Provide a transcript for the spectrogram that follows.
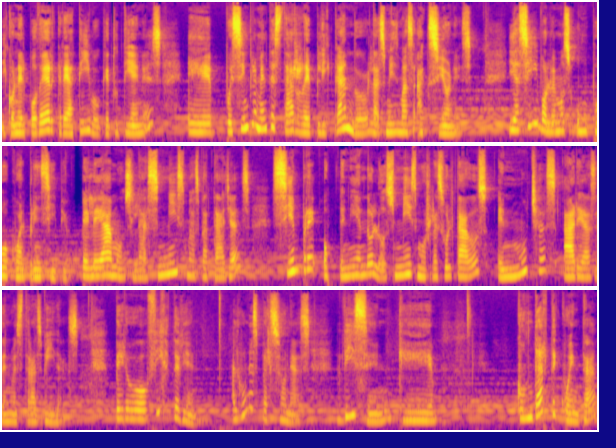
Y con el poder creativo que tú tienes, eh, pues simplemente estás replicando las mismas acciones. Y así volvemos un poco al principio. Peleamos las mismas batallas, siempre obteniendo los mismos resultados en muchas áreas de nuestras vidas. Pero fíjate bien, algunas personas dicen que con darte cuenta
